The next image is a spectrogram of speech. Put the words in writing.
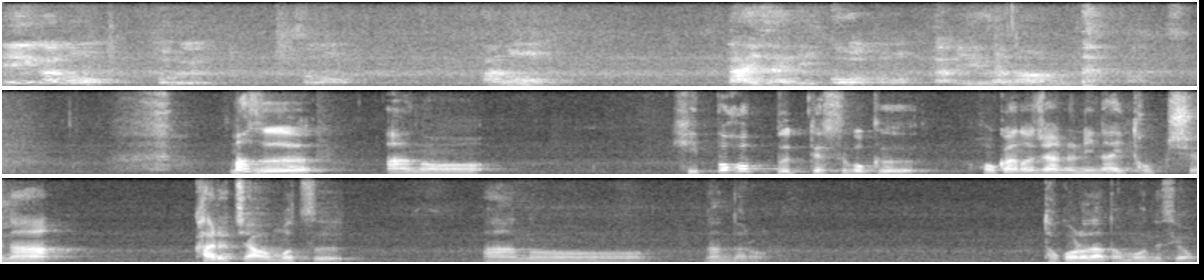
映画の撮るそのあの題材で行こうと思った理由は何だったんですか？まずあのヒップホップってすごく他のジャンルにない特殊なカルチャーを持つあのなんだろうところだと思うんですよ。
